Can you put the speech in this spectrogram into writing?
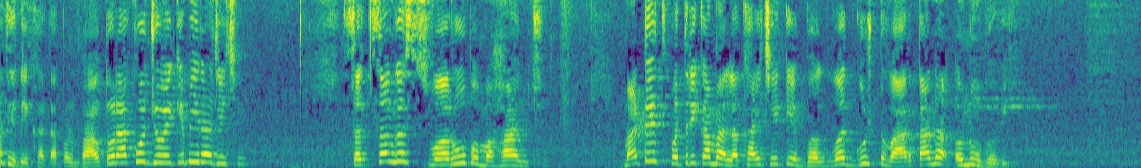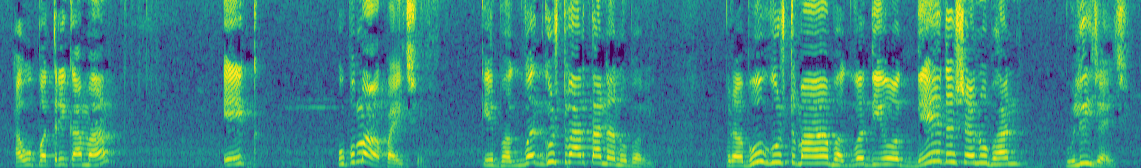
નથી દેખાતા, પણ ભાવ તો રાખવો જ જોઈએ કે બિરાજે છે. સત્સંગ સ્વરૂપ મહાન છે. માટે જ પત્રિકામાં લખાય છે કે ભગવદ્ ગુષ્ટ વાર્તાના અનુભવી. આવું પત્રિકામાં એક ઉપમા અપાય છે કે ભગવદ્ ગુષ્ટ વાર્તાના અનુભવી. પ્રભુ ગુષ્ટમાં ભગવદીઓ દેહ દશાનું ભાન ભૂલી જાય છે.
